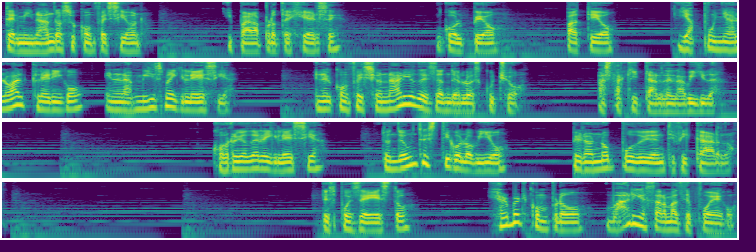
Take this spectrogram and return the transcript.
terminando su confesión, y para protegerse, golpeó, pateó y apuñaló al clérigo en la misma iglesia, en el confesionario desde donde lo escuchó, hasta quitarle la vida. Corrió de la iglesia, donde un testigo lo vio pero no pudo identificarlo. Después de esto, Herbert compró varias armas de fuego,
